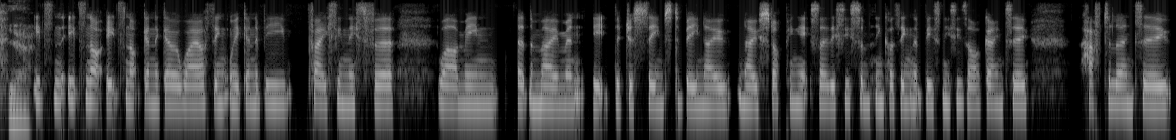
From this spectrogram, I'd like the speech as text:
Yeah, it's it's not it's not going to go away. I think we're going to be facing this for well, I mean, at the moment, it there just seems to be no no stopping it. So this is something I think that businesses are going to have to learn to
